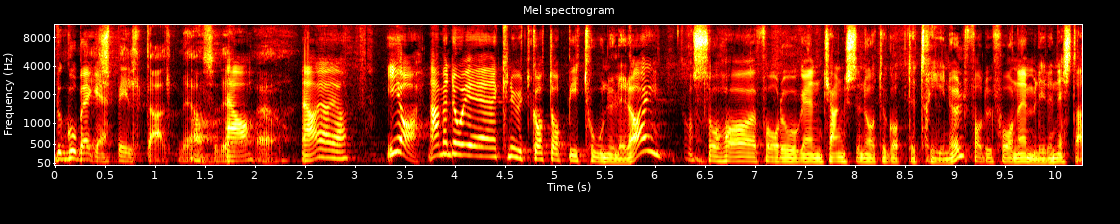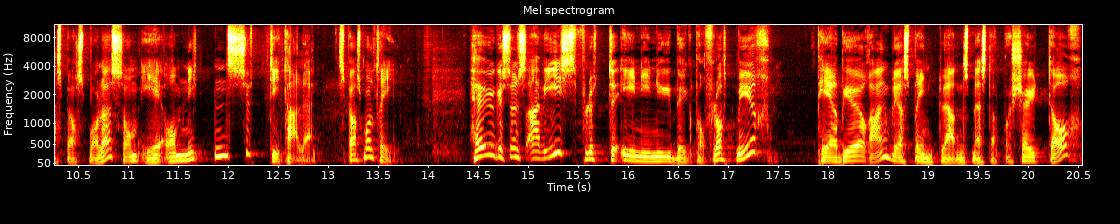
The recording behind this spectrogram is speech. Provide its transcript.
God begge. Jeg spilte alt med. Altså, det, Ja. Ja, ja, ja. Ja, nei, men Da er Knut gått opp i 2-0 i dag. Og Så får du en sjanse nå til å gå opp til 3-0, for du får nemlig det neste spørsmålet, som er om 1970-tallet. Spørsmål 3. Haugesunds Avis flytter inn i nybygg på Flåttmyr. Per Bjørang blir sprintverdensmester på skøyter,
